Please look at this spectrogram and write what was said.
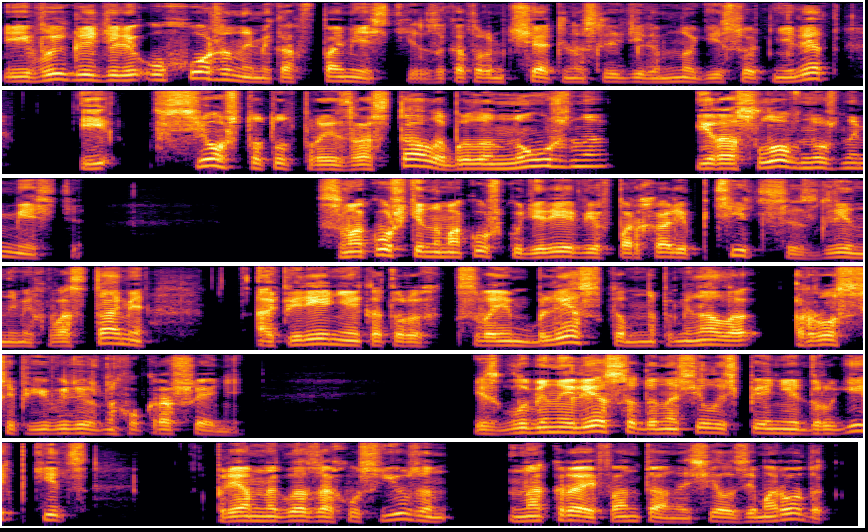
и выглядели ухоженными, как в поместье, за которым тщательно следили многие сотни лет, и все, что тут произрастало, было нужно и росло в нужном месте — с макушки на макушку деревьев порхали птицы с длинными хвостами, оперение которых своим блеском напоминало россыпь ювелирных украшений. Из глубины леса доносилось пение других птиц. Прямо на глазах у Сьюзен на край фонтана сел зимородок.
